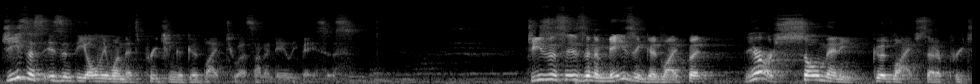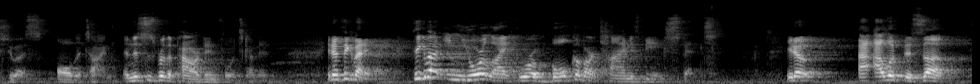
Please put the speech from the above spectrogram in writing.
Jesus isn't the only one that's preaching a good life to us on a daily basis. Jesus is an amazing good life, but there are so many good lives that are preached to us all the time. And this is where the power of influence come in. You know, think about it. Think about in your life where a bulk of our time is being spent. You know, I, I looked this up.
